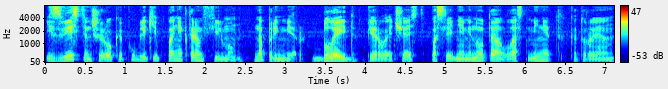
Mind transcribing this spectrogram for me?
известен широкой публике по некоторым фильмам. Например, «Блейд» первая часть, «Последняя минута», «Last Minute», которая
